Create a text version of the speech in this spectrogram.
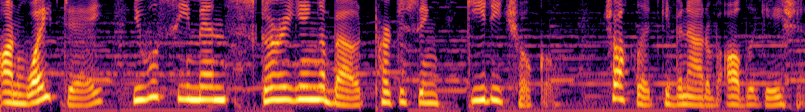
On White Day, you will see men scurrying about purchasing giri choco, chocolate given out of obligation.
